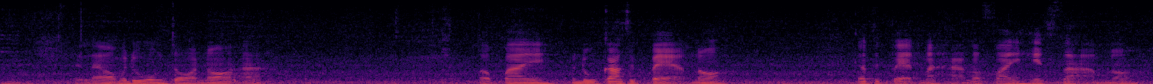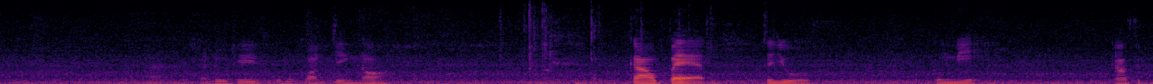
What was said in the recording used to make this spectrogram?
อืมเสร็จ แล้วมาดูวงจรเนาะอะต่อไปมาดู 98 เนาะ98 มาหาหลอดไฟ H3 เนาะะมาดูที่อุปกรณ์จริงเนาะ98 จะอยู่ตรงนี้ 98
